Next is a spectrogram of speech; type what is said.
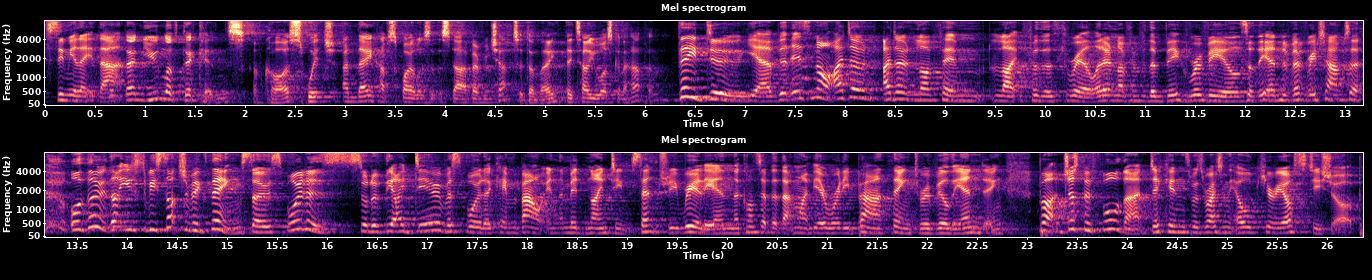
simulate that. Then you love Dickens, of course, which and they have spoilers at the start of every chapter, don't they? They tell you what's going to happen. They do, yeah, but it's not. I don't. I don't love him like for the thrill. I don't love him for the big reveals at the end of every chapter. Although that used to be such a big thing. So spoilers, sort of the idea of a spoiler came about in the mid 19th century, really, and the concept that that might be a really bad thing to reveal the ending. But just before that, Dickens was writing the Old Curiosity Shop,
